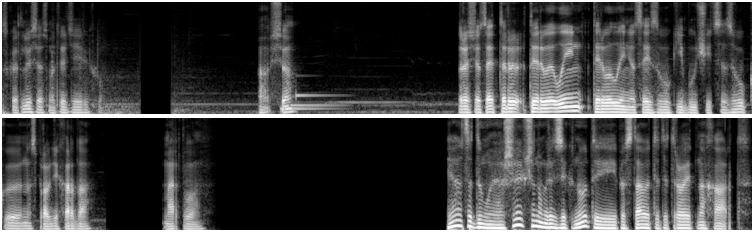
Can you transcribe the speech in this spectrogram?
Сказать, Люся, смотрите Ериху. А, все. Речі, цей тир... тирвелинь, тирвелинь, оцей звук їбучий, це звук е, насправді харда. Мертвого. Я це думаю, а що якщо нам ризикнути і поставити Детройт на хард?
